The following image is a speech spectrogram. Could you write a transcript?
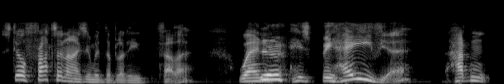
still fraternising with the bloody fella, when Yeah. his behaviour hadn't,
